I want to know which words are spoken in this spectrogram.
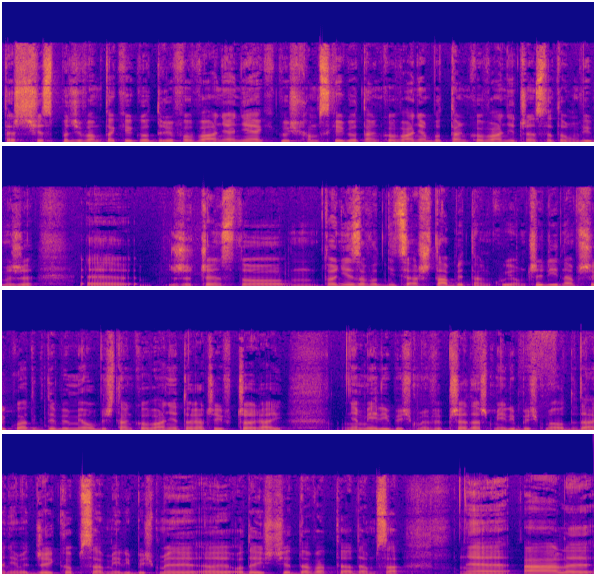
Też się spodziewam takiego dryfowania, nie jakiegoś hamskiego tankowania, bo tankowanie często to mówimy, że, e, że często mm, to nie zawodnicy, a sztaby tankują. Czyli na przykład, gdyby miało być tankowanie, to raczej wczoraj mielibyśmy wyprzedaż, mielibyśmy oddanie Jacobsa, mielibyśmy e, odejście Davante Adamsa, ale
